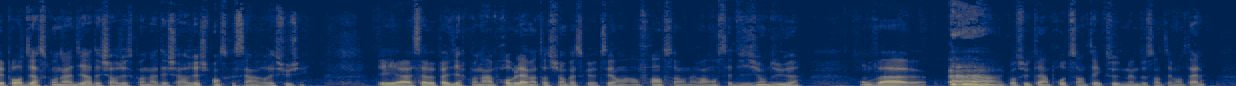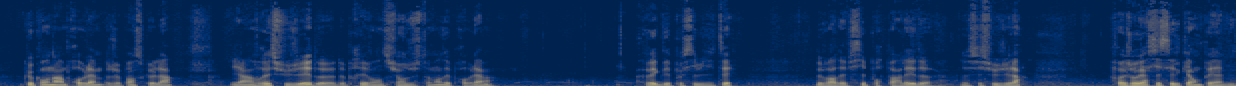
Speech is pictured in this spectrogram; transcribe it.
et pour dire ce qu'on a à dire, décharger ce qu'on a à décharger, je pense que c'est un vrai sujet. Et euh, ça veut pas dire qu'on a un problème, attention, parce que tu sais, en, en France, on a vraiment cette vision du, euh, on va euh, consulter un pro de santé, même de santé mentale, que qu'on a un problème. Je pense que là, il y a un vrai sujet de, prévention justement des problèmes, avec des possibilités de voir des psys pour parler de, de ces sujets-là. Faut que je regarde si c'est le cas en PMI.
